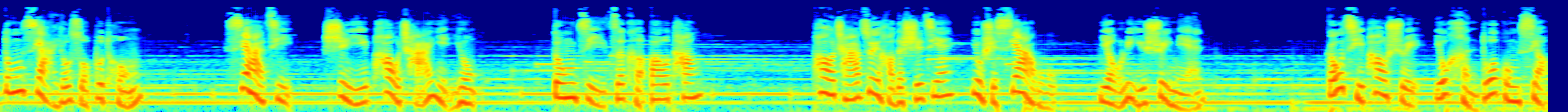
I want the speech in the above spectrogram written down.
冬夏有所不同。夏季适宜泡茶饮用，冬季则可煲汤。泡茶最好的时间又是下午，有利于睡眠。枸杞泡水有很多功效，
